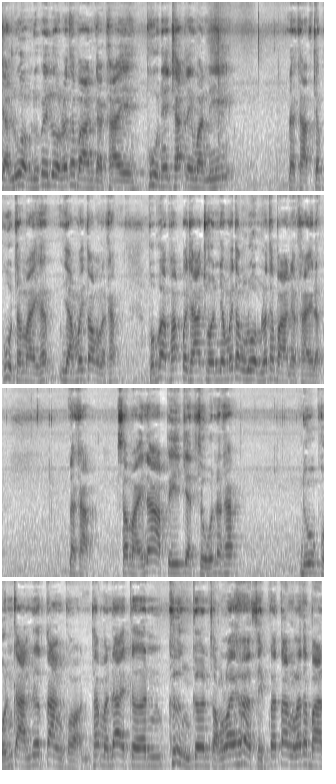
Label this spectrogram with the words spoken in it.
จะร่วมหรือไม่ร่วมรัฐบาลกับใคร พูดให้ชัดในวันนี้นะครับ จะพูดทำไมครับยังไม่ต้องหรอกครับ ผมว่าพรรคประชาชนยังไม่ต้องร่วมรัฐบาลกับใครหรอกนะครับ สมัยหน้าปี 70 นะครับ ดูผลการเลือกตั้งก่อน ถ้ามันได้เกินครึ่งเกิน 250 ก็ตั้งรัฐบาล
